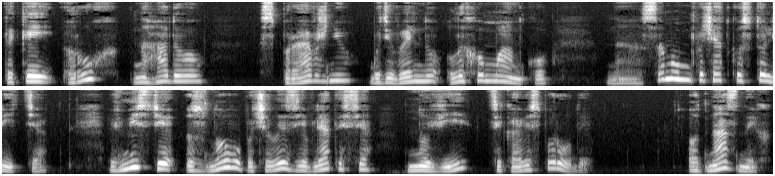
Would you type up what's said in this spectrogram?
Такий рух нагадував справжню будівельну лихоманку на самому початку століття. В місті знову почали з'являтися нові цікаві споруди. Одна з них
